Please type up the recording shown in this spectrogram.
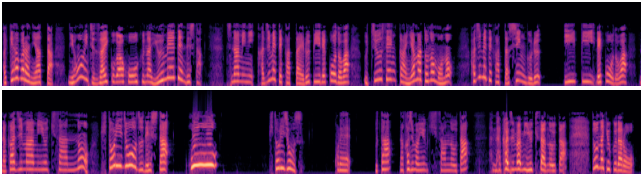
秋葉原にあった日本一在庫が豊富な有名店でした。ちなみに初めて買った LP レコードは宇宙戦艦ヤマトのもの。初めて買ったシングル EP レコードは中島みゆきさんの一人上手でした。ほー一人上手。これ、歌？中島みゆきさんの歌？中島みゆきさんの歌？どんな曲だろう？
